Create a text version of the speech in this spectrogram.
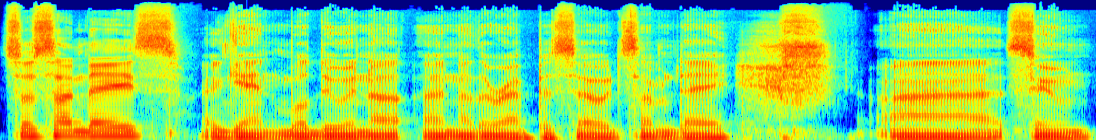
So Sundays, again, we'll do an, another episode someday uh, soon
